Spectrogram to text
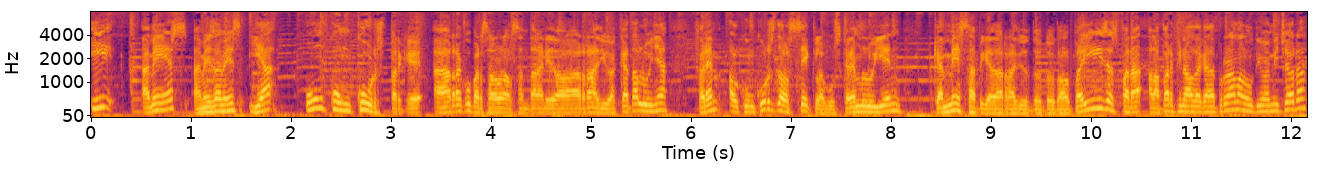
I, a més, a més a més, hi ha un concurs, perquè a RAC1 per celebrar el centenari de la ràdio a Catalunya farem el concurs del segle. Buscarem l'oient que més sàpiga de ràdio de tot el país. Es farà a la part final de cada programa, a l'última mitja hora,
